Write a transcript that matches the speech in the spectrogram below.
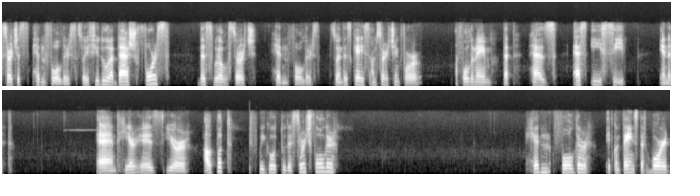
searches hidden folders. So if you do a dash force, this will search hidden folders. So in this case, I'm searching for a folder name that has SEC in it. And here is your output. If we go to the search folder, hidden folder, it contains the word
